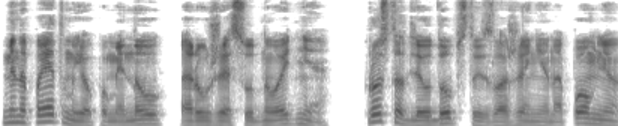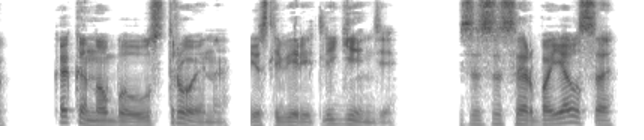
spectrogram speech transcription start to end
Именно поэтому я упомянул оружие судного дня. Просто для удобства изложения напомню, как оно было устроено, если верить легенде. СССР боялся,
